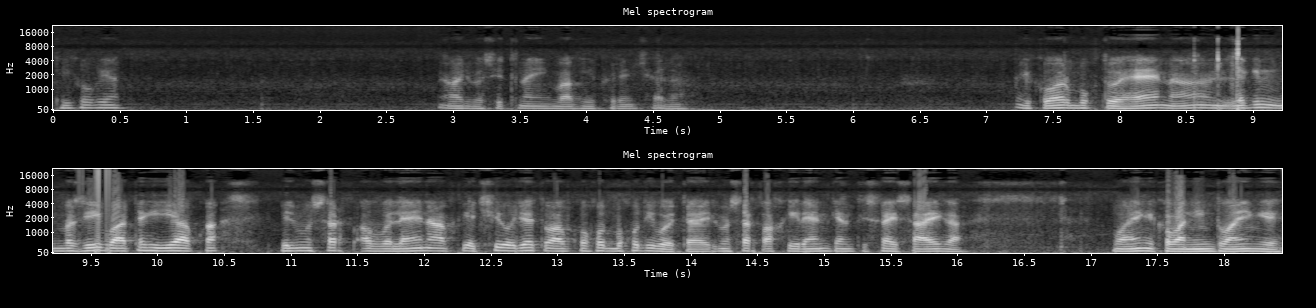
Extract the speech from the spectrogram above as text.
ٹھیک ہو گیا۔ آج بس اتنا ہی، باقی پھر انشاءاللہ۔ ایک اور بک تو ہے نا، لیکن بس یہی بات ہے کہ یہ آپ کا علم صرف اولین آپ کی اچھی ہو جائے تو آپ کو خود بخود ہی ہوتا ہے۔ علم صرف آخرین کے اندر تیسرا حصہ آئے گا۔ وہ آئیں گے، قوانین تو آئیں گے۔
